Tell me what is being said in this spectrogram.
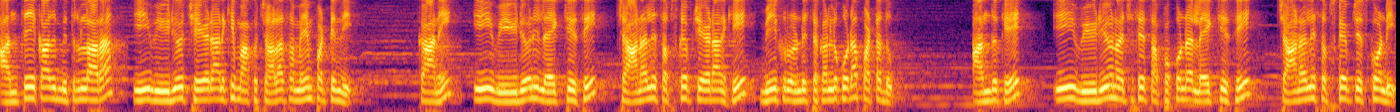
అంతేకాదు మిత్రులారా ఈ వీడియో చేయడానికి మాకు చాలా సమయం పట్టింది. కానీ ఈ వీడియోని లైక్ చేసి ఛానల్ని సబ్స్క్రైబ్ చేయడానికి మీకు రెండు సెకండ్లు కూడా పట్టదు. అందుకే ఈ వీడియో నచ్చితే తప్పకుండా లైక్ చేసి ఛానల్ని సబ్స్క్రైబ్ చేసుకోండి.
